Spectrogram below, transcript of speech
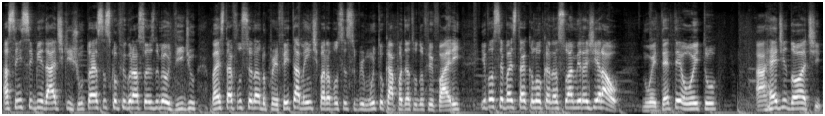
a sensibilidade que junto a essas configurações do meu vídeo vai estar funcionando perfeitamente para você subir muito capa dentro do Free Fire e você vai estar colocando a sua mira geral no 88, a Red Dot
